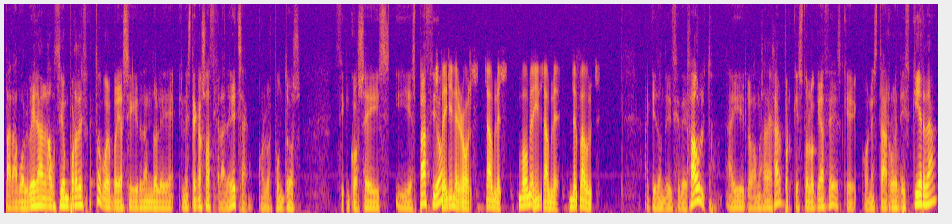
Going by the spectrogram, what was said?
Para volver a la opción por defecto, pues voy a seguir dándole, en este caso hacia la derecha, con los puntos 5, 6 y espacio. Errors. Tables. Table. Default. aquí donde dice default. Ahí lo vamos a dejar porque esto lo que hace es que con esta rueda izquierda,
